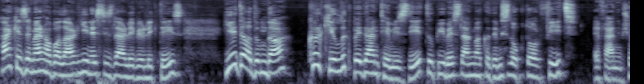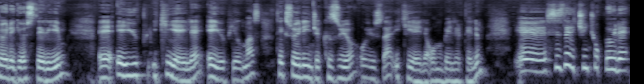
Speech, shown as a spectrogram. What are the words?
Herkese merhabalar. Yine sizlerle birlikteyiz. 7 adımda 40 yıllık beden temizliği Tıbbi Beslenme Akademisi Doktor Fit efendim şöyle göstereyim. E, Eyüp 2Y ile Eyüp Yılmaz tek söyleyince kızıyor. O yüzden 2Y ile onu belirtelim. E, sizler için çok böyle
